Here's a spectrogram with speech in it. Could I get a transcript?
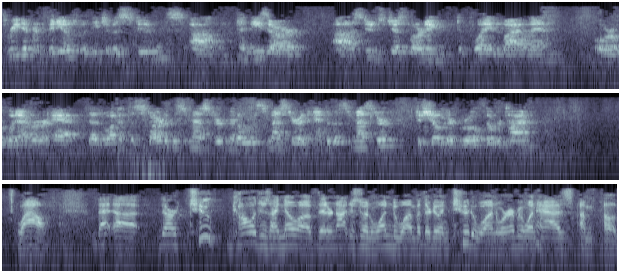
three different videos with each of his students, um, and these are uh, students just learning to play the violin or whatever, and does one at the start of the semester, middle of the semester, and end of the semester to show their growth over time. Wow. That uh, there are two colleges I know of that are not just doing one to one, but they're doing two to one, where everyone has um, a,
